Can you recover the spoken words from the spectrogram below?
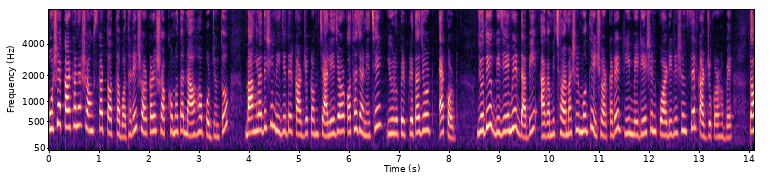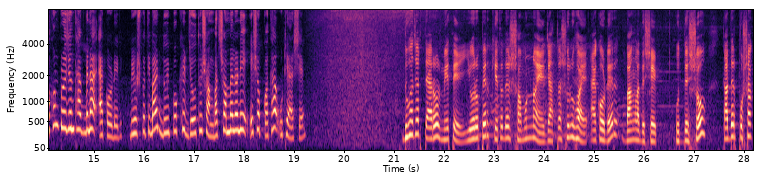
পোশাক কারখানার সংস্কার তত্ত্বাবধানে সরকারের সক্ষমতা না হওয়া পর্যন্ত বাংলাদেশে নিজেদের কার্যক্রম চালিয়ে যাওয়ার কথা জানিয়েছে ইউরোপের ক্রেতা জোট অ্যাকর্ড। যদিও বিজেএমের দাবি আগামী ছয় মাসের মধ্যেই সরকারের রিমেডিয়েশন কোয়ার্ডিনেশন সেল কার্যকর হবে। তখন প্রয়োজন থাকবে না অ্যাকর্ডের। বৃহস্পতিবার দুই পক্ষের যৌথ সংবাদ সম্মেলনে এসব কথা উঠে আসে। দু হাজার মেতে ইউরোপের ক্রেতাদের সমন্বয়ে যাত্রা শুরু হয় অ্যাকর্ডের বাংলাদেশে। উদ্দেশ্য তাদের পোশাক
